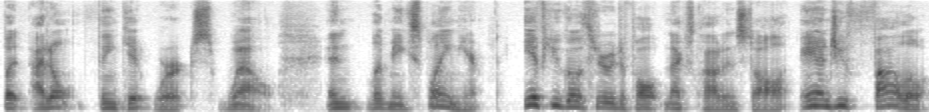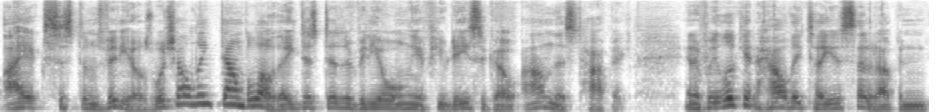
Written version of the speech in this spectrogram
but I don't think it works well. And let me explain here if you go through default Nextcloud install and you follow IX Systems videos, which I'll link down below. They just did a video only a few days ago on this topic. And if we look at how they tell you to set it up, and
